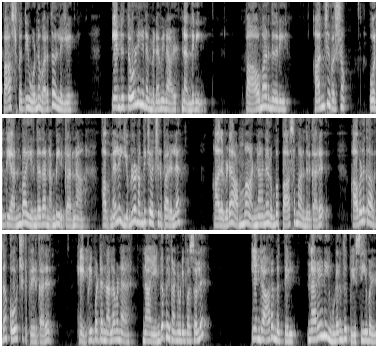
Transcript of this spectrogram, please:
பாஸ்ட் பத்தி ஒண்ணு வருத்தம் இல்லையே. என்று தோழியிடம் வினவினாள் நந்தினி. பாவமா இருந்ததுடி அஞ்சு வருஷம். ஒருத்தி அன்பா இருந்ததா நம்பி இருக்காருனா அவ மேல எவ்வளவு நம்பிக்கை வச்சிருப்பாருல்ல? அதை விட அம்மா அண்ணான்னு ரொம்ப பாசமா இருந்திருக்காரு. அவளுக்காக தான் கோவிச்சிட்டு போயிருக்காரு. இப்படிப்பட்ட நல்லவனை? நான் எங்க போய் கண்டுபிடிப்பா சொல்லு? என்ற ஆரம்பத்தில் நரேனை உணர்ந்து பேசியவள்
